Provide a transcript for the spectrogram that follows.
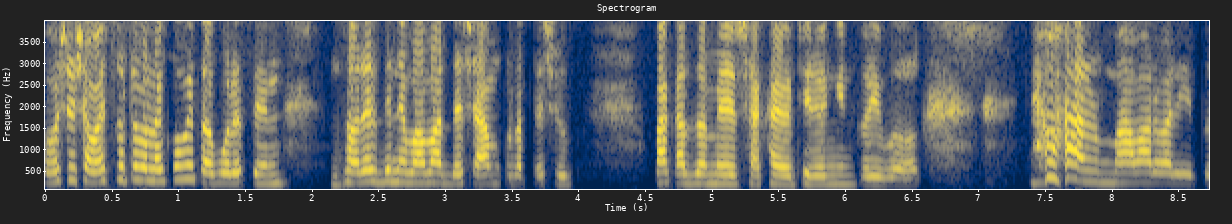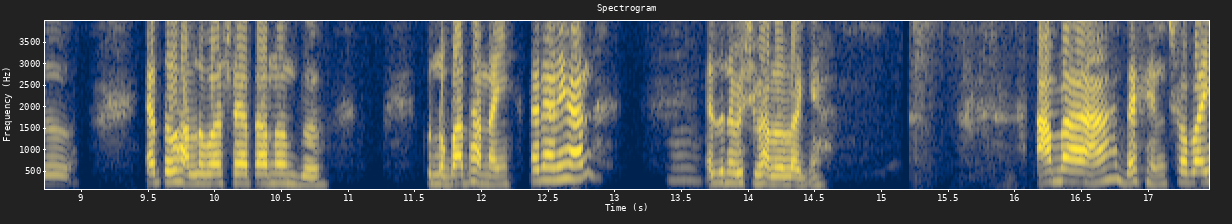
অবশ্যই সবাই ছোটবেলায় কবিতা পড়েছেন। ঝড়ের দিনে মামার দেশে আম কুড়াতে সুখ। পাকা জামের শাখায় উঠি রঙিন করিব আমার মামার বাড়ি তো এত ভালোবাসা এত আনন্দ। কোনো বাধা নাই। তাই না নিহান? এজন্য বেশি ভালো লাগে। আমরা দেখেন সবাই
